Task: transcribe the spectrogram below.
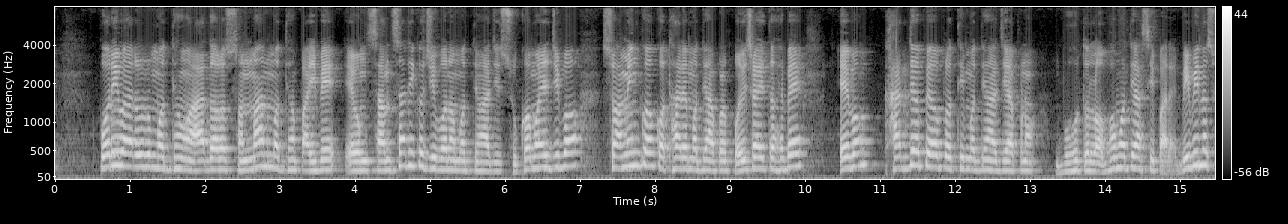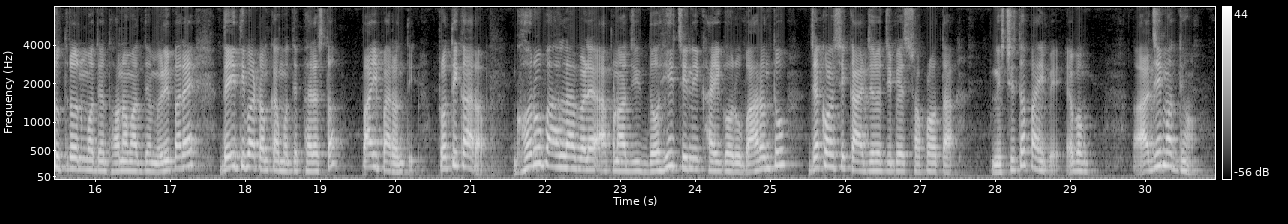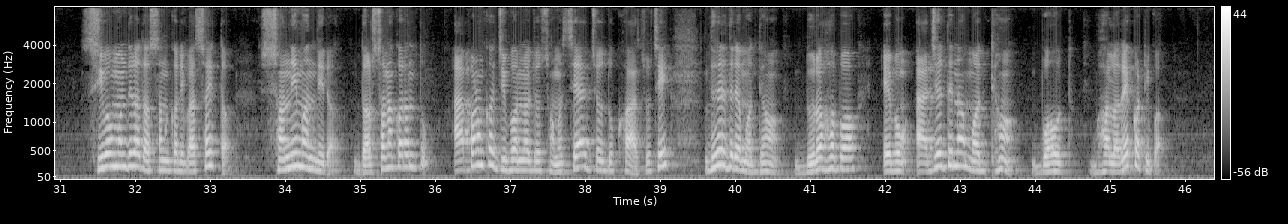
ପରିବାରରୁ ମଧ୍ୟ ଆଦର ସମ୍ମାନ ମଧ୍ୟ ପାଇବେ ଏବଂ ସାଂସାରିକ ଜୀବନ ମଧ୍ୟ ଆଜି ସୁଖମୟ ଯିବ। ସ୍ୱାମୀଙ୍କ କଥାରେ ମଧ୍ୟ ଆପଣ ପରିଚାଳିତ ହେବେ ଏବଂ ଖାଦ୍ୟପେୟ ପ୍ରତି ମଧ୍ୟ ଆଜି ଆପଣ ବହୁତ ଲୋଭ ମଧ୍ୟ ଆସିପାରେ। ବିଭିନ୍ନ ସୂତ୍ରରୁ ମଧ୍ୟ ଧନ ମଧ୍ୟ ମିଳିପାରେ। ଦେଇଥିବା ଟଙ୍କା ମଧ୍ୟ ଫେରସ୍ତ ପାଇପାରନ୍ତି। ପ୍ରତିକାର ଘରୁ ବାହାରିଲା ବେଳେ ଆପଣ ଆଜି ଦହି ଚିନି ଖାଇ ଘରୁ ବାହାରନ୍ତୁ। ଯେକୌଣସି କାର୍ଯ୍ୟରେ ଯିବେ ସଫଳତା ନିଶ୍ଚିତ ପାଇବେ ଏବଂ ଆଜି ମଧ୍ୟ ଶିବ ମନ୍ଦିର ଦର୍ଶନ କରିବା ସହିତ ଶନି ମନ୍ଦିର ଦର୍ଶନ କରନ୍ତୁ। ଆପଣଙ୍କ ଜୀବନର ଯେଉଁ ସମସ୍ୟା ଯେଉଁ ଦୁଃଖ ଆସୁଛି ଧୀରେ ଧୀରେ ମଧ୍ୟ ଦୂର ହେବ। ଏବଂ ଆଜି ଦିନ ମଧ୍ୟ ବହୁତ ଭଲରେ କଟିବ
